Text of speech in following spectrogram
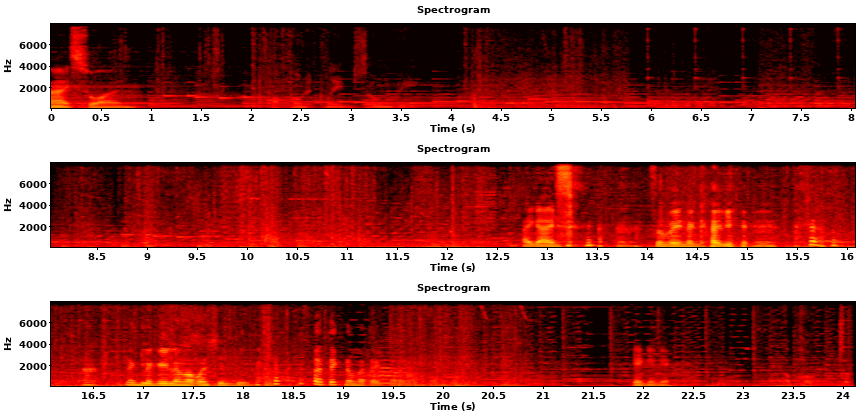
Nice one. Hi guys. Sabay nag-hi. Naglagay lang ako ng shield eh. Matik na matik pa rin. Okay, okay, okay. Opponent took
